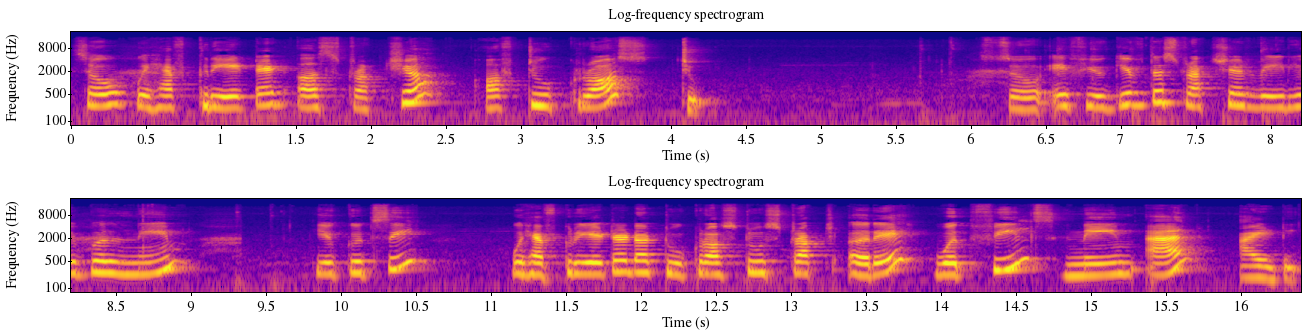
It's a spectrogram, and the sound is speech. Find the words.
So we have created a structure of 2 cross 2 so if you give the structure variable name you could see we have created a 2 cross 2 structure array with fields name and id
